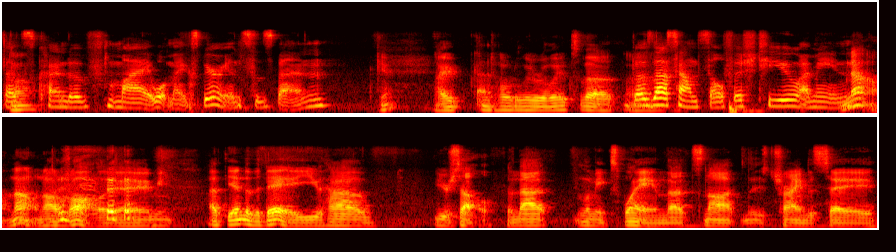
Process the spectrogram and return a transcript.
that's kind of my what my experience has been. Yeah. I can totally relate to that. Does uh, that sound selfish to you? I mean, No, no, not at all. I, I mean, at the end of the day, you have yourself, and that let me explain. That's not trying to say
